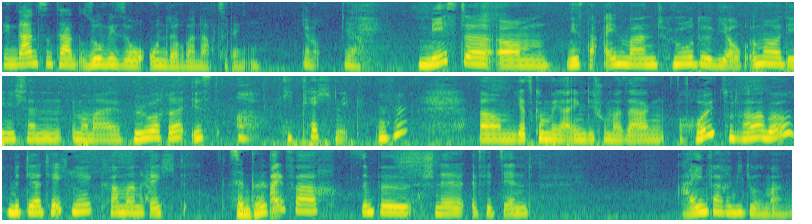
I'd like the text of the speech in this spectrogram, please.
den ganzen Tag sowieso, ohne darüber nachzudenken. Genau. Ja. Nächste, ähm, nächster Einwand, Hürde, wie auch immer, den ich dann immer mal höre, ist oh, die Technik. Ähm, jetzt können wir ja eigentlich schon mal sagen, heutzutage mit der Technik kann man recht Simpel. einfach, simpel, schnell, effizient einfache Videos machen.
